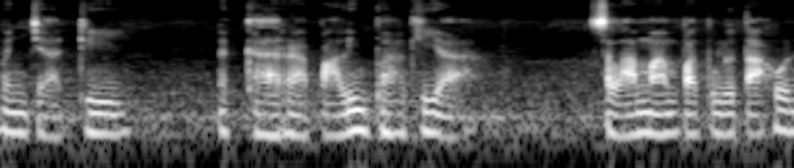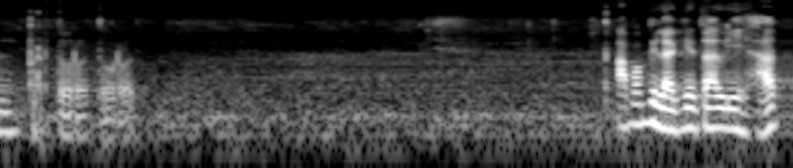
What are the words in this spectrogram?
menjadi negara paling bahagia selama 40 tahun berturut-turut. Apabila kita lihat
